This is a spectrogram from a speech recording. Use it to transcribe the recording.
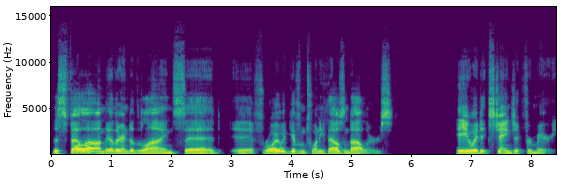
This fella on the other end of the line said if Roy would give him $20,000, he would exchange it for Mary.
